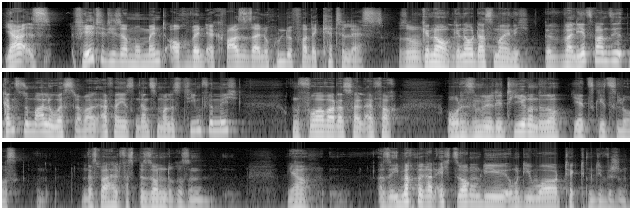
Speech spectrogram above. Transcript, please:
ja, es fehlte dieser Moment auch, wenn er quasi seine Hunde von der Kette lässt. So, Genau, genau das meine ich. Weil jetzt waren sie ganz normale Wrestler, war einfach jetzt ein ganz normales Team für mich. Und vorher war das halt einfach, oh, das sind wilde Tiere und so, jetzt geht's los. Und das war halt was Besonderes. Und ja, also ich mache mir gerade echt Sorgen um die, um die War Tag Team Division.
